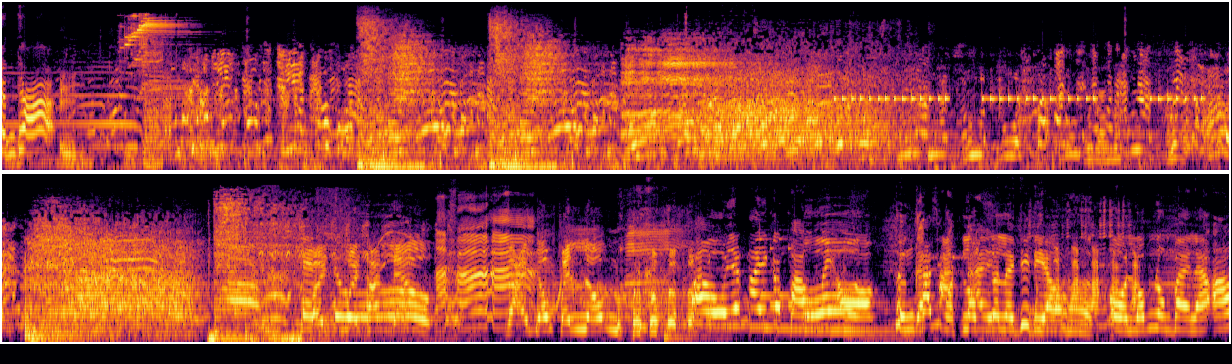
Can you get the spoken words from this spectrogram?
กันค่ะ เอ้ยไป ลม เป่ายังไงก็เป่าไม่ออก ถึงขั้นหมดลมกันเลยทีเดียว โอ้ล้มลงไปแล้วเอา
